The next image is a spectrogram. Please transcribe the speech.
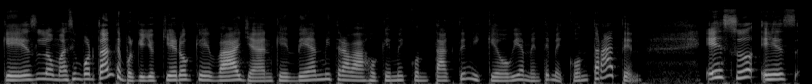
que es lo más importante porque yo quiero que vayan, que vean mi trabajo, que me contacten y que obviamente me contraten. Eso es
